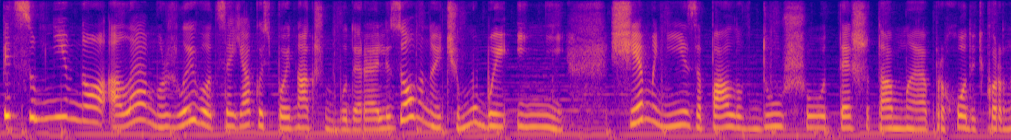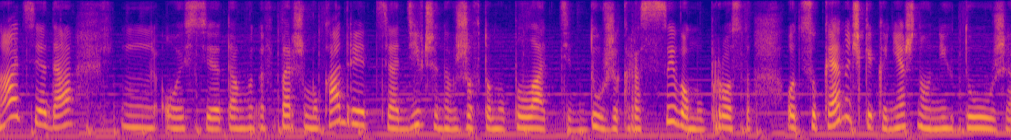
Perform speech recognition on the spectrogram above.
підсумнівно, але можливо це якось по-інакшому буде реалізовано, і чому би і ні. Ще мені запало в душу те, що там е, проходить коронація. Да? Ось е, там в першому кадрі ця дівчина в жовтому платті, дуже красивому, просто от сукеночки, звісно, у них дуже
